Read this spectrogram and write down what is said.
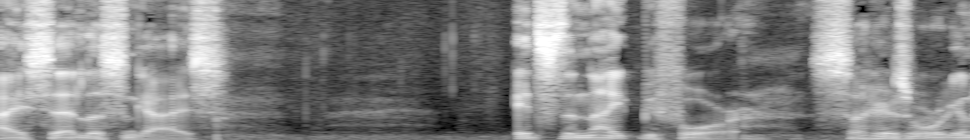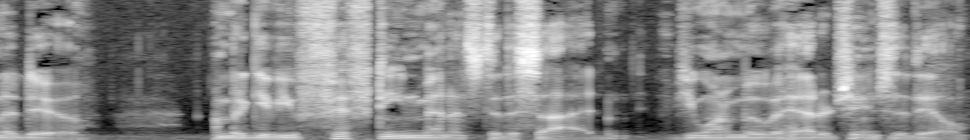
I said, listen, guys, it's the night before. So here's what we're going to do I'm going to give you 15 minutes to decide if you want to move ahead or change the deal.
